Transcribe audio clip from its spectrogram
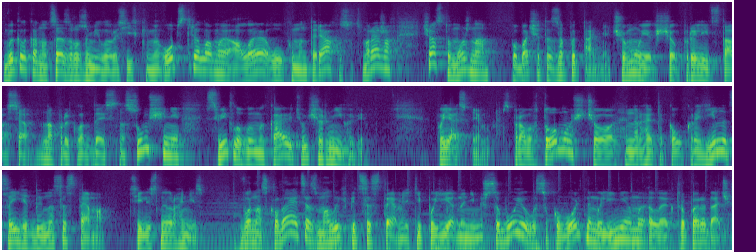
Викликано це зрозуміло російськими обстрілами, але у коментарях у соцмережах часто можна побачити запитання, чому, якщо приліт стався, наприклад, десь на Сумщині, світло вимикають у Чернігові. Пояснюємо, справа в тому, що енергетика України це єдина система, цілісний організм. Вона складається з малих підсистем, які поєднані між собою високовольтними лініями електропередач.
